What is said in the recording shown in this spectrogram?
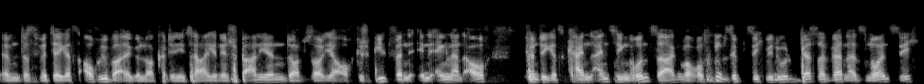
ähm, das wird ja jetzt auch überall gelockert. In Italien, in Spanien, dort soll ja auch gespielt werden, in England auch. Könnte jetzt keinen einzigen Grund sagen, warum 70 Minuten besser werden als 90.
